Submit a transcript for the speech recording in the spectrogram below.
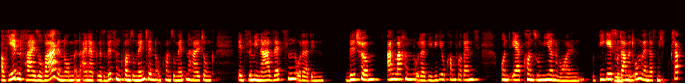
auf jeden Fall so wahrgenommen, in einer gewissen Konsumentinnen- und Konsumentenhaltung ins Seminar setzen oder den Bildschirm anmachen oder die Videokonferenz und eher konsumieren wollen. Wie gehst du mhm. damit um, wenn das nicht klappt?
